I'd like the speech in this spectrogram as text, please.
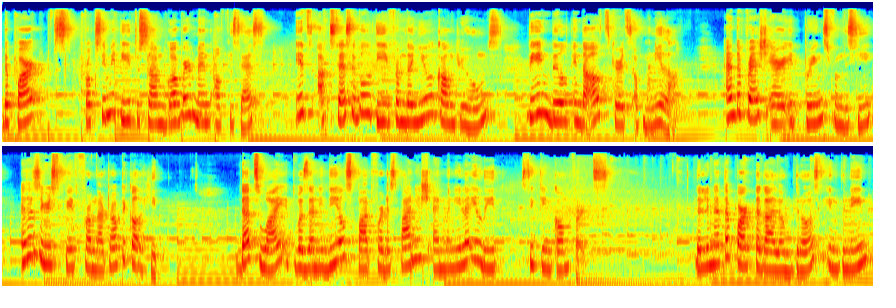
the park's proximity to some government offices, its accessibility from the new country homes being built in the outskirts of Manila, and the fresh air it brings from the sea as a respite from the tropical heat. That's why it was an ideal spot for the Spanish and Manila elite seeking comforts. The Luneta Park Tagalog draws its name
